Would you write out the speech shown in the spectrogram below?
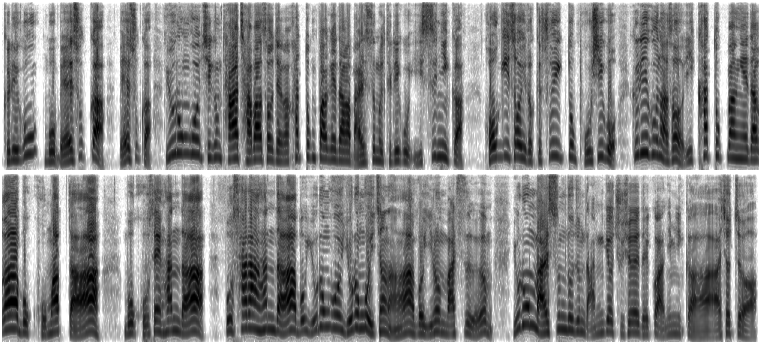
그리고 뭐 매수가 매수가 요런 거 지금 다 잡아서 제가 카톡방에다가 말씀을 드리고 있으니까 거기서 이렇게 수익도 보시고 그리고 나서 이 카톡방에다가 뭐 고맙다 뭐 고생한다 뭐 사랑한다 뭐 요런 거 요런 거 있잖아. 뭐 이런 말씀. 요런 말씀도 좀 남겨 주셔야 될 거 아닙니까? 아셨죠?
